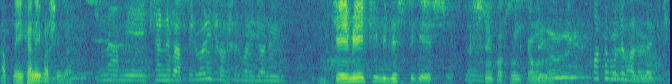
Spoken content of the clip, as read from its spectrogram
আপনি এখানেই বাসিন্দা? না আমি এইখানে বাপের বাড়ি শ্বশুর বাড়ি জনই যে মেয়েটি বিদেশ থেকে এসছে তার সঙ্গে কথা বলে কেমন লাগে কথা বলে ভালো লাগছে।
